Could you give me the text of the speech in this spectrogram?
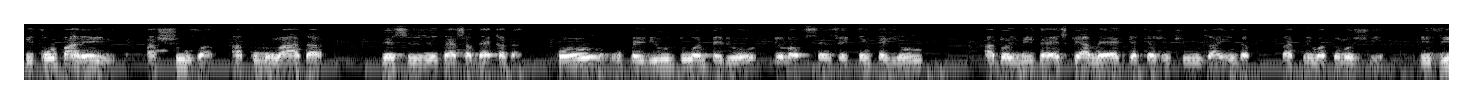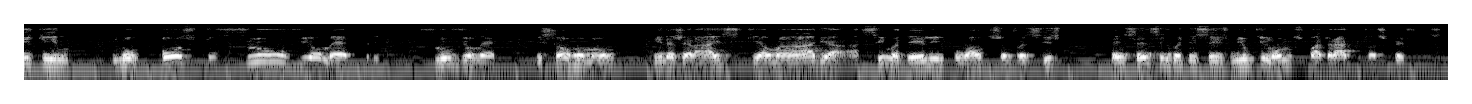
e comparei a chuva acumulada desses, dessa década com o período anterior, 1981 a 2010, que é a média que a gente usa ainda para climatologia. E vi que no posto fluviométrico, fluviométrico de São Romão, Minas Gerais, que é uma área acima dele, o Alto São Francisco, tem 156 mil quilômetros quadrados a superfície.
